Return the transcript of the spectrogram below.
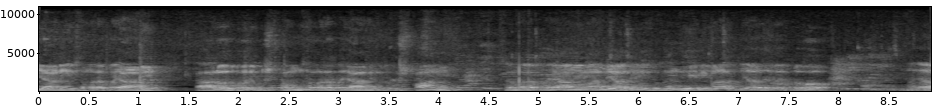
सौभाग्यद्रव्याणि समर्पयामि। कालोद्भवति पुष्पं समर्पयामि पुष्पाणि। समर्पयामि माल्यादि सुगन्धीनि माल्यादि विप्रभो मया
